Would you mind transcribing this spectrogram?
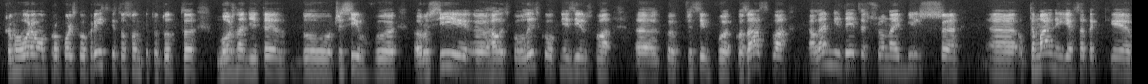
Якщо ми говоримо про польсько-українські стосунки, то тут е, можна дійти до часів е, Росії, е, Галицько-Волинського князівства, е, часів козацтва. Але мені здається, що найбільш е, е, оптимальним є все таки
